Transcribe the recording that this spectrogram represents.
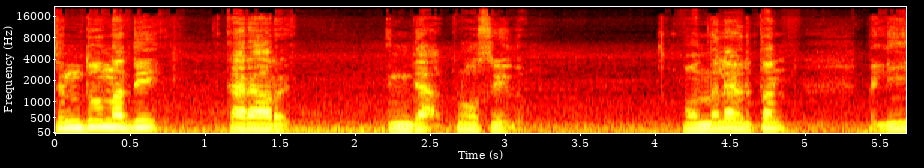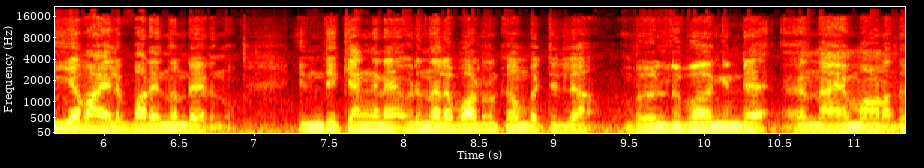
സിന്ധു നദി കരാറ് ഇന്ത്യ ക്ലോസ് ചെയ്തു. അപ്പോൾ ഒന്നലെ ഒരുത്തൻ വലിയ വായൽ പറയുന്നുണ്ടായിരുന്നു ഇന്ത്യയ്ക്ക് അങ്ങനെ ഒരു നിലപാടെടുക്കാൻ പറ്റില്ല വേൾഡ് ബാങ്കിന്റെ നയമാണത്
